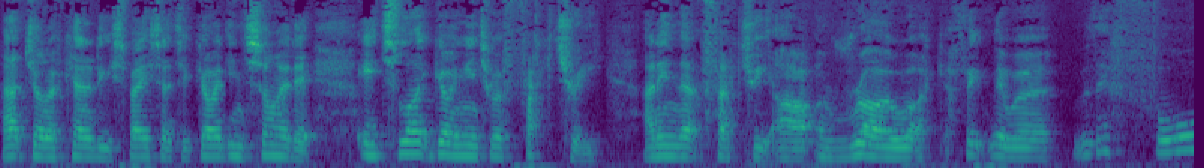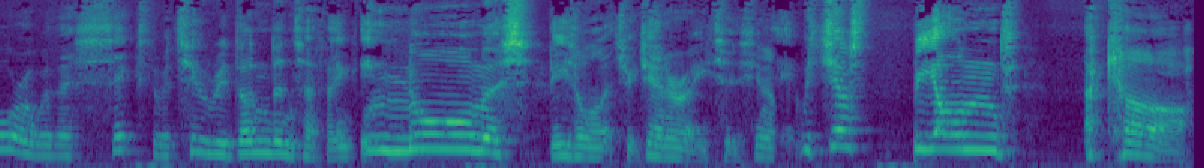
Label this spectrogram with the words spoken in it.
at John F. Kennedy Space Center. Going inside it, it's like going into a factory. And in that factory are a row. I I think there were were there four or were there six? There were two redundant, I think. Enormous diesel electric generators. You know, it was just beyond a car.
